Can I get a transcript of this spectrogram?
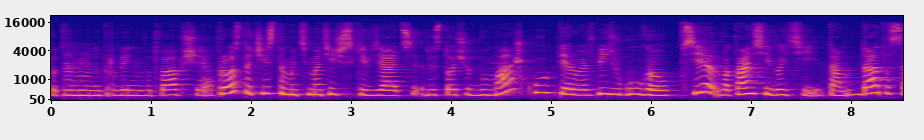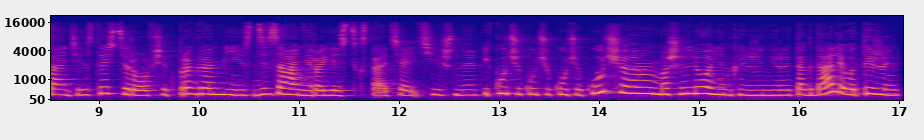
по твоему mm-hmm. направлению вот вообще. Просто чисто математически взять листочек бумажку, первое, вбить в Google все вакансии в IT. Там дата scientist, тестировщик, программист, дизайнера есть, кстати, айтишные, и куча-куча-куча-куча, машин learning программинг инженера и так далее. Вот ты же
